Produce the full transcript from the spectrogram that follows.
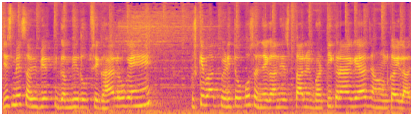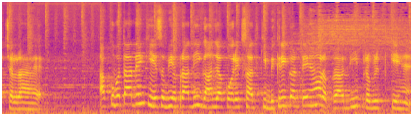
जिसमें सभी व्यक्ति गंभीर रूप से घायल हो गए हैं। उसके बाद पीड़ितों को संजय गांधी अस्पताल में भर्ती कराया गया जहाँ उनका इलाज चल रहा है। आपको बता दें कि ये सभी अपराधी गांजा कोरेक साथ की बिक्री करते हैं और अपराधी प्रवृत्ति के हैं।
